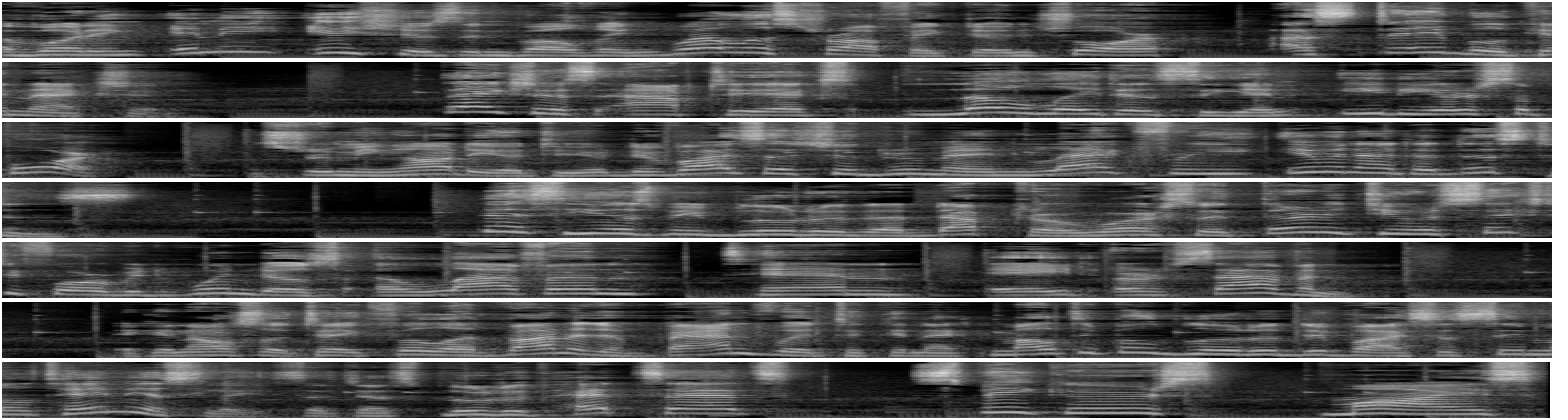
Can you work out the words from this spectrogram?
avoiding any issues involving wireless traffic to ensure a stable connection. Thanks to its aptX low latency and EDR support, streaming audio to your devices should remain lag-free even at a distance. This USB Bluetooth adapter works with 32 or 64-bit Windows 11, 10, 8 or 7. It can also take full advantage of bandwidth to connect multiple Bluetooth devices simultaneously, such as Bluetooth headsets, speakers, mice,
